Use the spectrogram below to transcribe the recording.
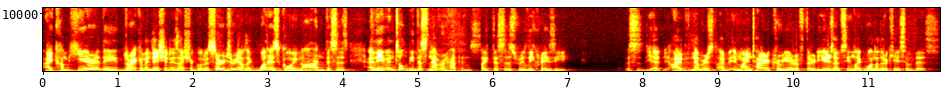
I come here, they, the recommendation is I should go to surgery. I was like, what is going on? This is, and they even told me this never happens. Like, this is really crazy. This is, I've never, I've, in my entire career of 30 years, I've seen like one other case of this.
